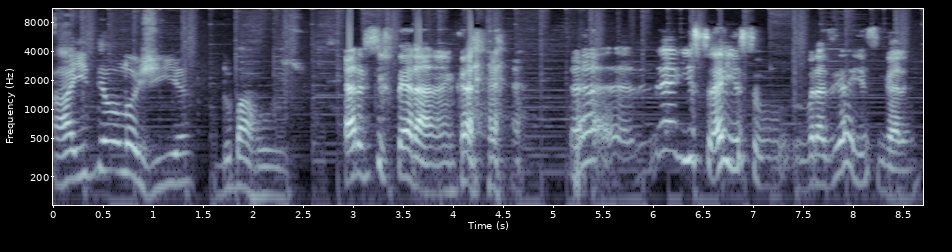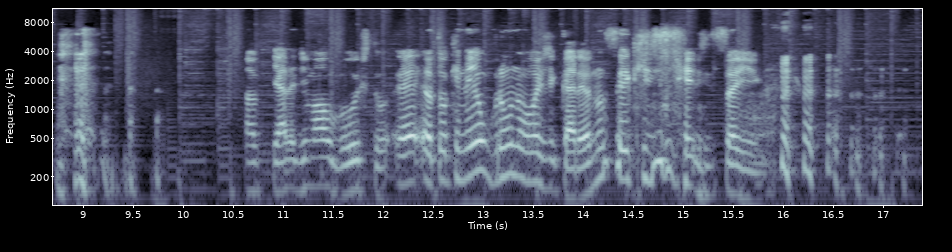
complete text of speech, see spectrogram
a ideologia do Barroso. Era de se esperar, né, cara? É, é isso, é isso. O Brasil é isso, cara. Uma piada de mau gosto. É, eu tô que nem o Bruno hoje, cara. Eu não sei o que dizer disso aí.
